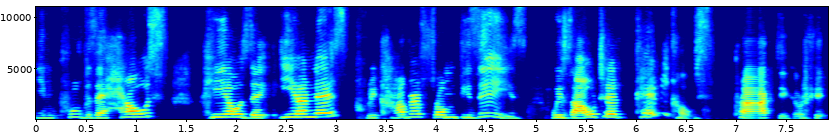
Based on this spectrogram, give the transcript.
improve the health, heal the illness, recover from disease without chemicals practically.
